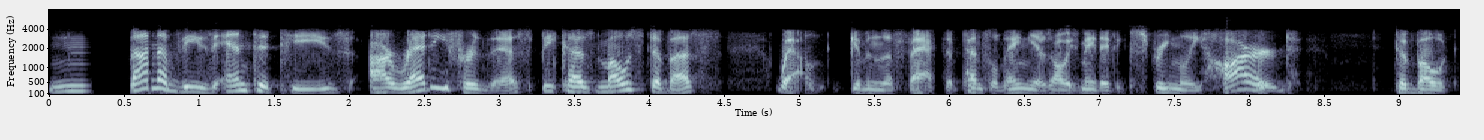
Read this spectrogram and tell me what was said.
None of these entities are ready for this because most of us, well, given the fact that Pennsylvania has always made it extremely hard to vote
